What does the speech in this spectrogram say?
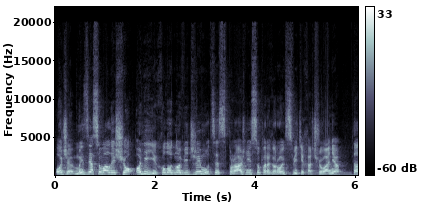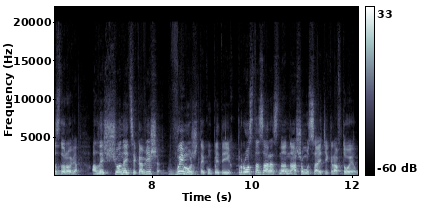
Отже, ми з'ясували, що олії холодного віджиму це справжній супергерой в світі харчування та здоров'я. Але що найцікавіше, ви можете купити їх просто зараз на нашому сайті Craft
